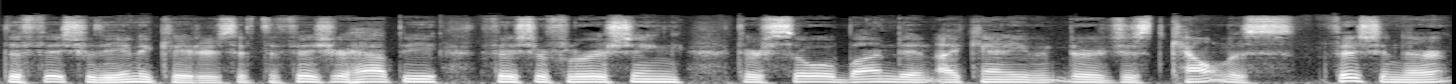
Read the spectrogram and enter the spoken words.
the fish are the indicators. If the fish are happy, fish are flourishing, they're so abundant. I can't even. There are just countless fish in there,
